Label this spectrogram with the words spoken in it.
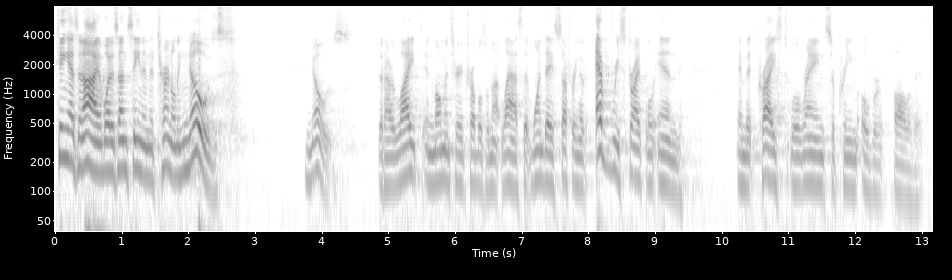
King has an eye on what is unseen and eternal. He knows, he knows that our light and momentary troubles will not last, that one day suffering of every stripe will end, and that Christ will reign supreme over all of it.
